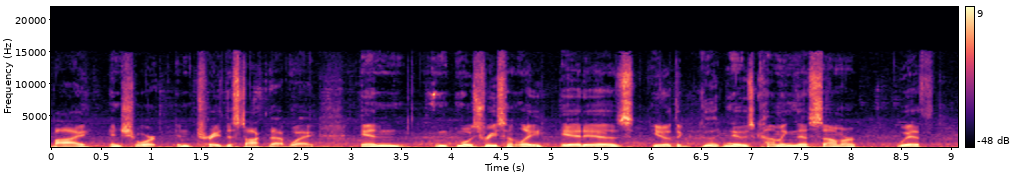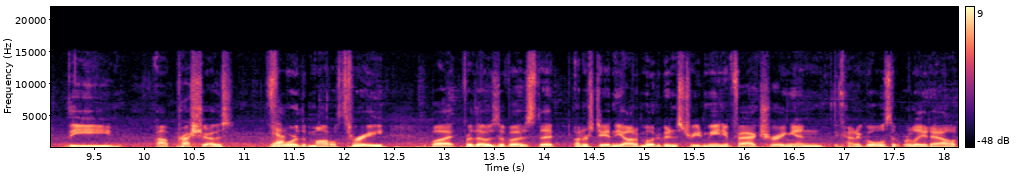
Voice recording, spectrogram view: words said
buy and short and trade the stock that way. And most recently, it is you know the good news coming this summer with the uh, press shows yeah. for the Model 3 but for those of us that understand the automotive industry and manufacturing and the kind of goals that were laid out,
